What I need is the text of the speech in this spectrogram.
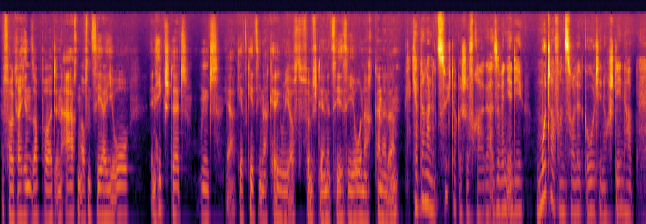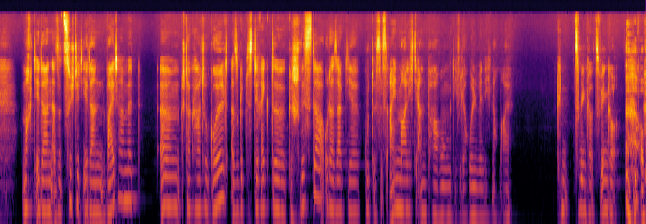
erfolgreich in Sopport, in Aachen auf dem CIO, in Hickstedt und ja, jetzt geht sie nach Calgary auf fünf Sterne CSIO nach Kanada. Ich habe da mal eine züchterische Frage. Also wenn ihr die Mutter von Solid Gold hier noch stehen habt, macht ihr dann, also züchtet ihr dann weiter mit ähm, Staccato Gold? Also gibt es direkte Geschwister oder sagt ihr, gut, es ist einmalig die Anpaarung, die wiederholen wir nicht nochmal? Zwinker, Zwinker. Auf,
